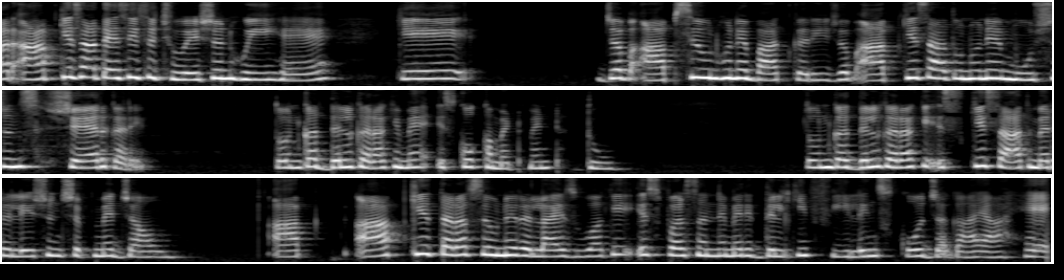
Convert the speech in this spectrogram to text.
और आपके साथ ऐसी सिचुएशन हुई है कि जब आपसे उन्होंने बात करी, जब आपके साथ उन्होंने इमोशंस शेयर करे तो उनका दिल करा कि मैं इसको कमिटमेंट दूँ। तो उनका दिल करा कि इसके साथ मैं रिलेशनशिप में जाऊँ। आप आपकी तरफ़ से उन्हें रियलाइज़ हुआ कि इस पर्सन ने मेरी दिल की फीलिंग्स को जगाया है।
